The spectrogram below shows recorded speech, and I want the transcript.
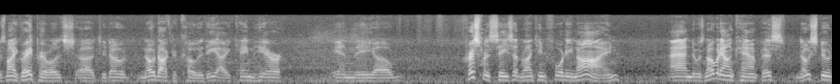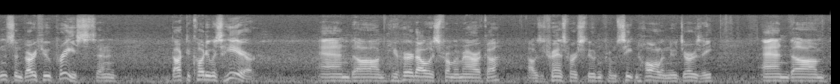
It was my great privilege uh, to know, know, Dr. Coady. I came here in the uh, Christmas season of 1949 and there was nobody on campus, no students and very few priests and Dr. Coady was here and um, he heard I was from America. I was a transfer student from Seton Hall in New Jersey and um,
